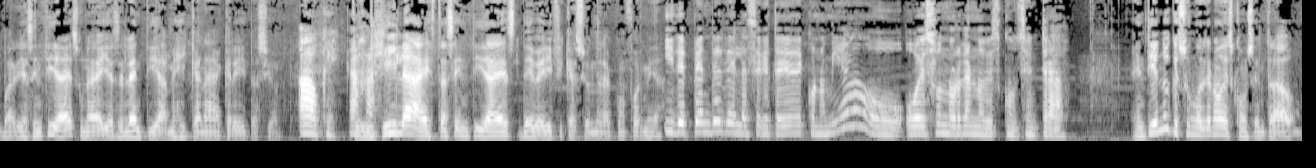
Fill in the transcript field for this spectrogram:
varias entidades, una de ellas es la entidad mexicana de acreditación. Ah, ok. Que vigila a estas entidades de verificación de la conformidad. ¿Y depende de la Secretaría de Economía o es un órgano desconcentrado? Entiendo que es un órgano desconcentrado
